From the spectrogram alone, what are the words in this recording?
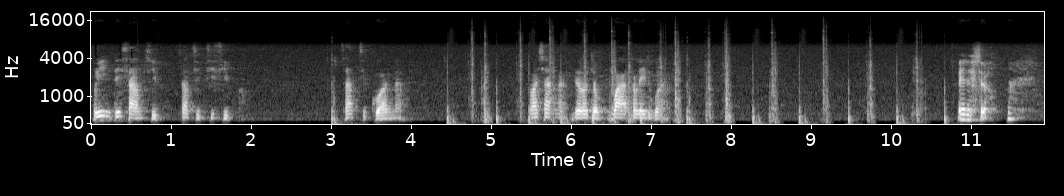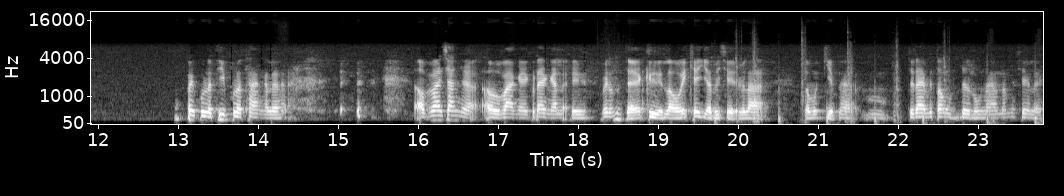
เฮ้ยได้สามสิบสามสิบสี่สิบสามสิบกว่าอันนะ ว่าช่างนะเดี๋ยวเราจะวางกันเลยดีกว่าเฮ้ยเดี๋ยวไปคนละที่คนละทางกันแล้วฮะเอาไปว่าช่างเถอะเอาวางไงก็ได้งั้นแหละเออไม่ต้องสนใจคือเราแค่อย่าไปเฉยเวลา เรามาเก็บนะจะได้ไม่ต้องเดินลงน้ำนะไม่ใช่เลย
